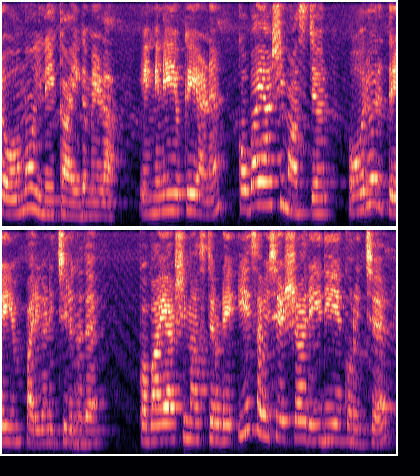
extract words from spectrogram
ടോമോയിലെ കായികമേള. എങ്ങനെയൊക്കെയാണ് കൊബായാഷി മാസ്റ്റർ ഓരോരുത്തരെയും പരിഗണിച്ചിരുന്നത്? കൊബായാഷി മാസ്റ്ററുടെ ഈ സവിശേഷ രീതിയെക്കുറിച്ച്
